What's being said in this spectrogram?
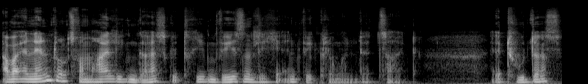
Aber er nennt uns vom Heiligen Geist getrieben wesentliche Entwicklungen der Zeit. Er tut das,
